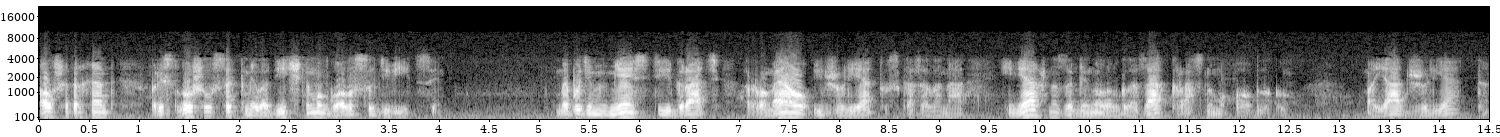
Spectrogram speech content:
Ол Шеттерхенд прислушался к мелодичному голосу девицы. «Мы будем вместе играть Ромео и Джульетту», — сказала она, и нежно заглянула в глаза красному облаку. «Моя Джульетта»,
